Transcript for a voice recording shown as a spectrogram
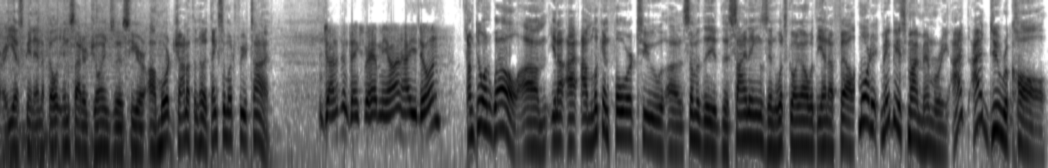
Our ESPN NFL insider joins us here. Uh, Mort Jonathan Hood, thanks so much for your time. Jonathan, thanks for having me on. How are you doing? I'm doing well. Um, you know, I, am looking forward to uh, some of the, the signings and what's going on with the NFL. Mort, maybe it's my memory. I I do recall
